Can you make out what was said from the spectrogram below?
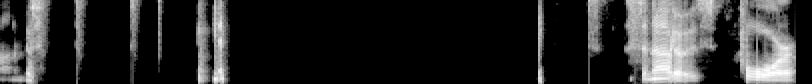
Economists scenarios for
